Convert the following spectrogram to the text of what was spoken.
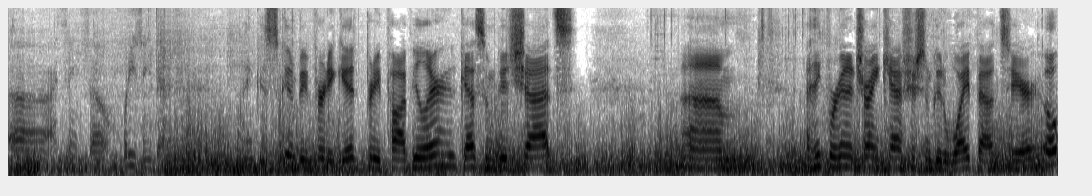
Uh, I think so. What do you think, Dad? I think it's going to be pretty good, pretty popular. We've got some good shots. Um, I think we're going to try and capture some good wipeouts here. Oh,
